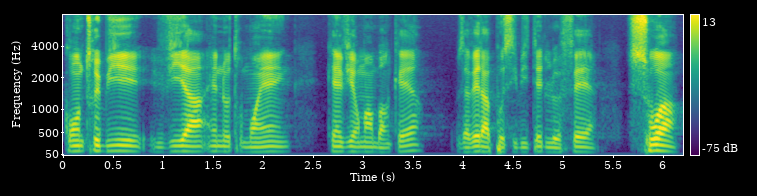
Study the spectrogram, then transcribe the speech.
contribuer via un autre moyen qu'un virement bancaire, vous avez la possibilité de le faire soit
